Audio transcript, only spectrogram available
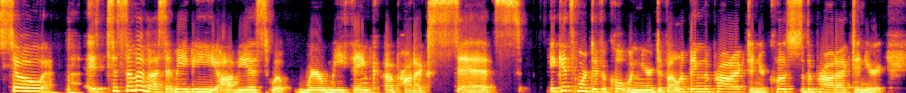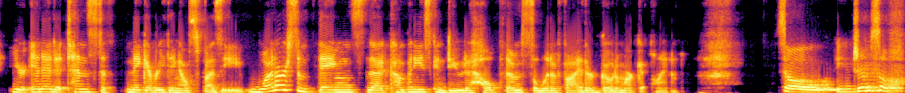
So, uh, to some of us, it may be obvious what where we think a product sits. It gets more difficult when you're developing the product and you're close to the product and you're you're in it. It tends to make everything else fuzzy. What are some things that companies can do to help them solidify their go-to-market plan? So, in terms of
